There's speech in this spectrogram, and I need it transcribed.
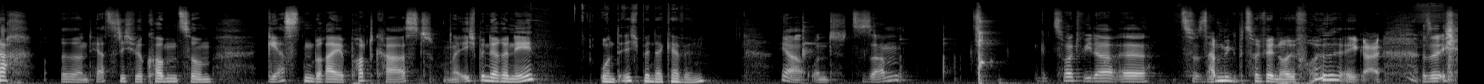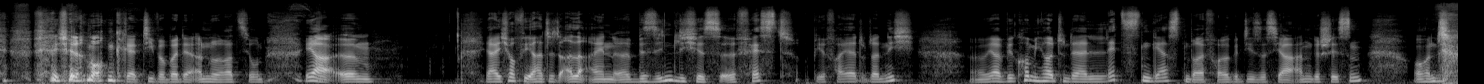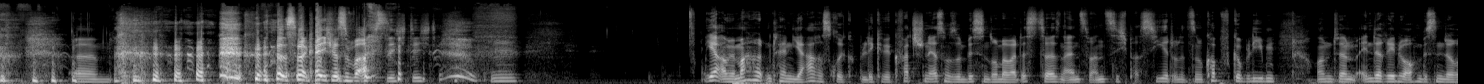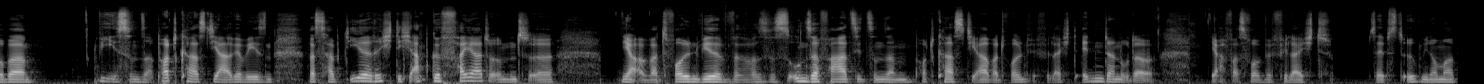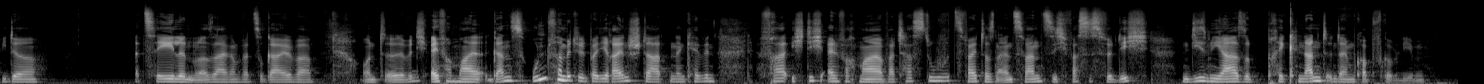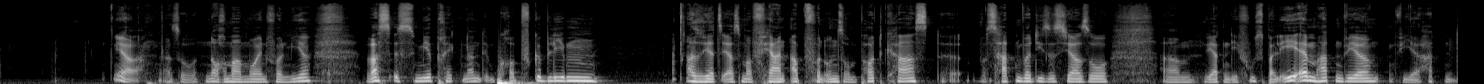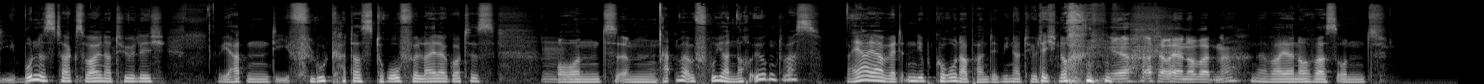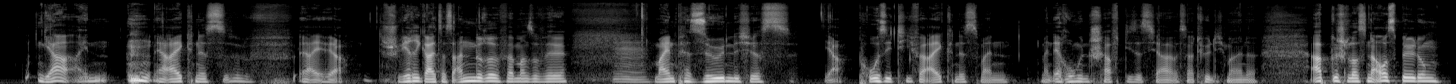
Tag äh, und herzlich willkommen zum Gerstenbrei Podcast. Ich bin der René. Und ich bin der Kevin. Ja, und zusammen gibt es heute wieder, äh, zusammen gibt es heute wieder eine neue Folge? Egal. Also ich, ich werde mal unkreativer bei der Anmoderation. Ja, ähm, ja, ich hoffe, ihr hattet alle ein äh, besinnliches äh, Fest, ob ihr feiert oder nicht. Äh, ja, wir kommen hier heute in der letzten Gerstenbrei-Folge dieses Jahr angeschissen. Und ähm, das war gar nicht mehr so beabsichtigt. Hm. Ja, wir machen heute einen kleinen Jahresrückblick. Wir quatschen erstmal so ein bisschen drüber, was ist 2021 passiert und uns im Kopf geblieben. Und am Ende reden wir auch ein bisschen darüber, wie ist unser Podcast-Jahr gewesen? Was habt ihr richtig abgefeiert? Und äh, ja, was wollen wir, was ist unser Fazit zu unserem Podcast-Jahr? Was wollen wir vielleicht ändern? Oder ja, was wollen wir vielleicht selbst irgendwie nochmal wieder erzählen oder sagen, was so geil war. Und äh, da würde ich einfach mal ganz unvermittelt bei dir reinstarten. Denn Kevin, frage ich dich einfach mal, was hast du 2021, was ist für dich in diesem Jahr so prägnant in deinem Kopf geblieben? Ja, also nochmal moin von mir. Was ist mir prägnant im Kopf geblieben? Also jetzt erstmal fernab von unserem Podcast. Äh, was hatten wir dieses Jahr so? Ähm, wir hatten die Fußball-EM, hatten wir. Wir hatten die Bundestagswahl natürlich. Wir hatten die Flutkatastrophe leider Gottes. Mhm. Und ähm, hatten wir im Frühjahr noch irgendwas? Naja, ja, wir hatten die Corona-Pandemie natürlich noch. Ja, da war ja noch was, ne? Da war ja noch was und ja, ein Ereignis, äh, ja, schwieriger als das andere, wenn man so will. Mhm. Mein persönliches, ja, positives Ereignis, mein, meine Errungenschaft dieses Jahr ist natürlich meine abgeschlossene Ausbildung.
